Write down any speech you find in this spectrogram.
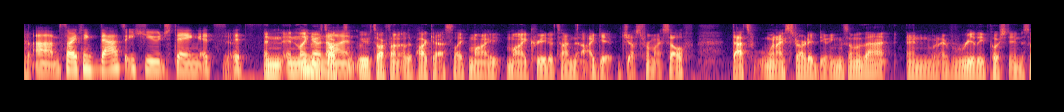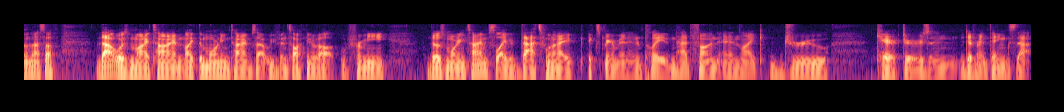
Yeah. um, so i think that's a huge thing. It's it's and and like you know, we've talked we've talked on other podcasts like my my creative time that i get just for myself that's when i started doing some of that and when i've really pushed into some of that stuff that was my time like the morning times that we've been talking about for me those morning times like that's when i experimented and played and had fun and like drew characters and different things that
